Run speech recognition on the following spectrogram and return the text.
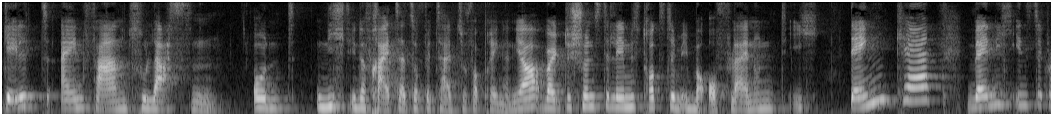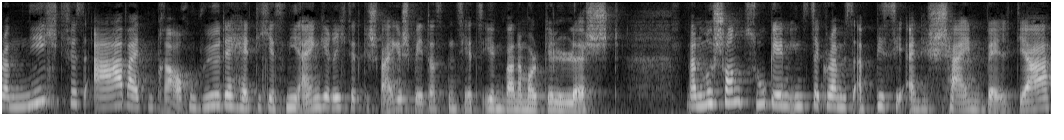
Geld einfahren zu lassen und nicht in der Freizeit so viel Zeit zu verbringen, ja, weil das schönste Leben ist trotzdem immer offline und ich denke, wenn ich Instagram nicht fürs Arbeiten brauchen würde, hätte ich es nie eingerichtet, geschweige spätestens jetzt irgendwann einmal gelöscht man muss schon zugeben, Instagram ist ein bisschen eine Scheinwelt, ja.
